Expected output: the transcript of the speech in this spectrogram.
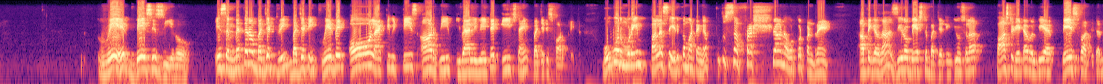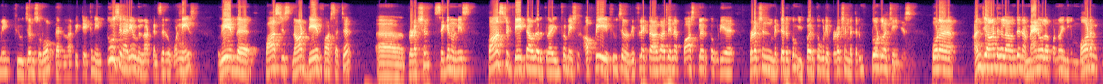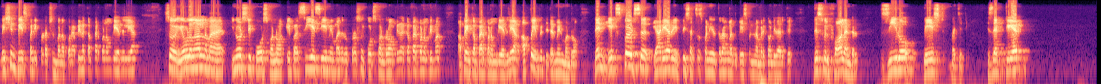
where base is zero is a method of budgetary budgeting whereby all activities are re-evaluated each time budget is formulated. ஒவ்வொரு முறையும் பழசு இருக்க மாட்டேங்க. புதுசாக ஃப்ரெஷ்ஷாக நான் ஒர்க் அவுட் பண்ணுறேன் அப்படிங்கிறது தான் ஜீரோ பேஸ்டு பட்ஜெட்டிங் யூஸ்வலாக past data will be a base for determining ஃபியூச்சர்னு சொல்லுவோம் that will not be taken in two scenario will not consider one is where the past is not there for such a production second one is past டேட்டாவில் இருக்கிற information அப்படியே ஃபியூச்சரில் reflect ஆகாது. ஏன்னா பாஸ்ட்ல இருக்கக்கூடிய production மெத்தடுக்கும் இப்போ இருக்கக்கூடிய ப்ரொடக்ஷன் மெத்தடுக்கும் டோட்டலாக சேஞ்சஸ் போன அஞ்சு ஆண்டுகளாக வந்து நான் மேனுவலாக பண்ணோம் இன்றைக்கி மாடர்ன் மெஷின் பேஸ் பண்ணி ப்ரொடக்ஷன் பண்ண போகிறேன் அப்படின்னு கம்பேர் பண்ண முடியாது இல்லையா? ஸோ எவ்வளோ நாள் நம்ம யூனிவர்சிட்டி கோர்ஸ் பண்ணோம் இப்போ சிஎஸ்சிஎம்ஏ மாதிரி ஒரு ப்ரொஃபஷனல் கோர்ஸ் பண்ணுறோம் அப்படின்னு கம்பேர் பண்ண முடியுமா? அப்பயும் கம்பேர் பண்ண முடியாது இல்லையா? அப்போ எப்படி டிட்டர்மைன் பண்ணுறோம் தென் எக்ஸ்பர்ட்ஸ் யார் யார் எப்படி சக்ஸஸ் பண்ணியிருக்கிறாங்களோ அதை பேஸ் பண்ணி நம்ம எடுக்க வேண்டியதாக இருக்குது this will fall under zero based budgeting is that clear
